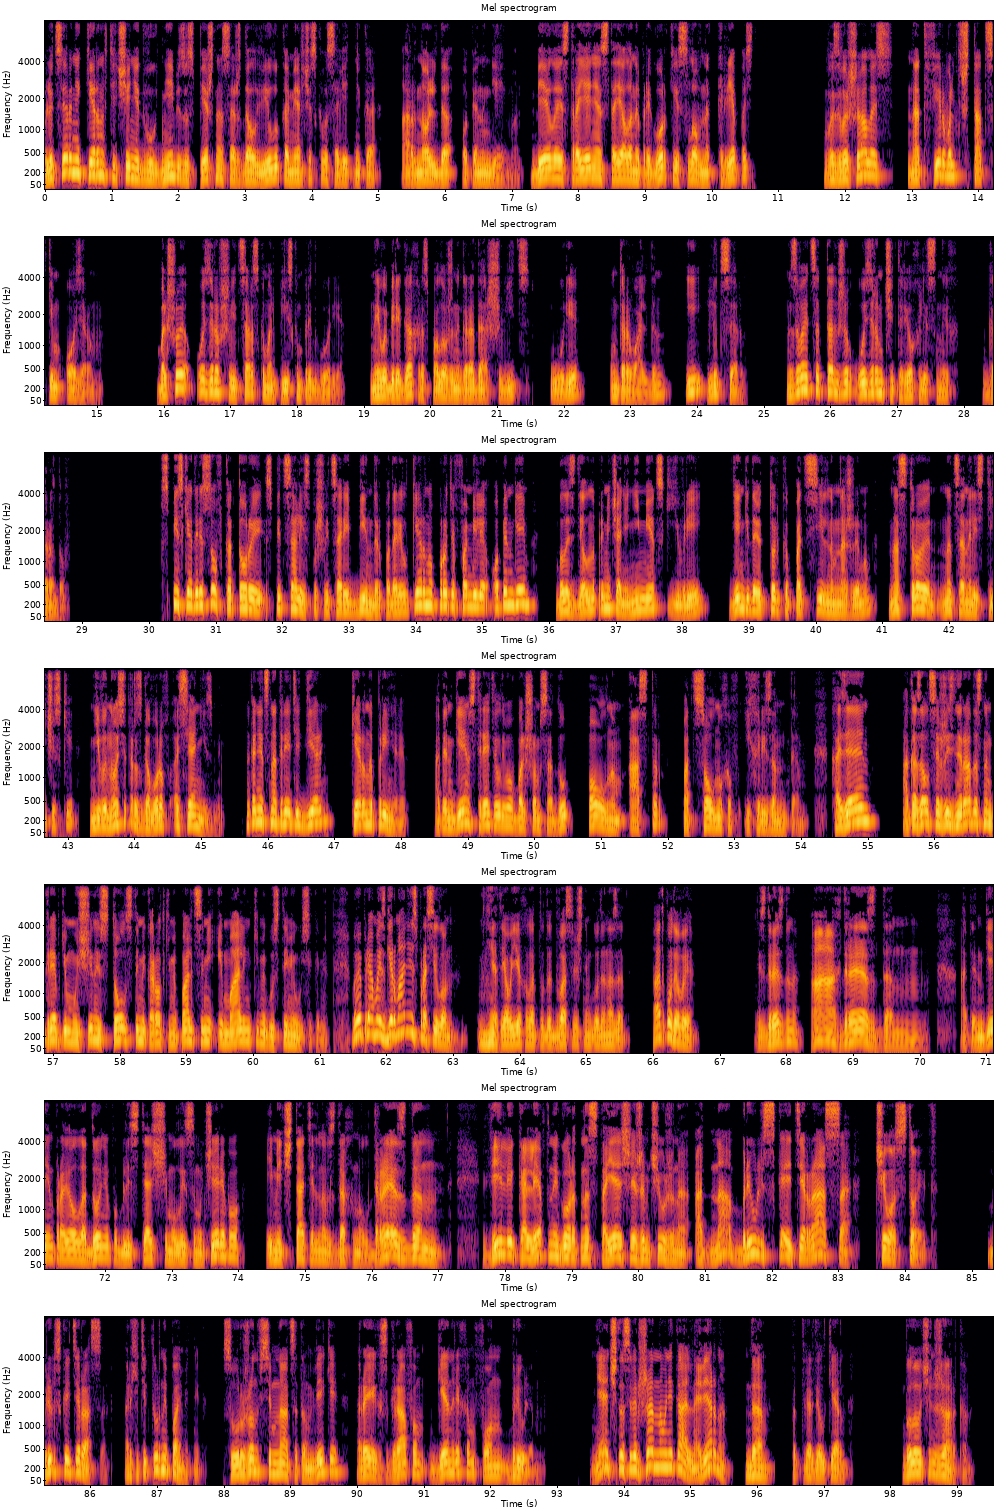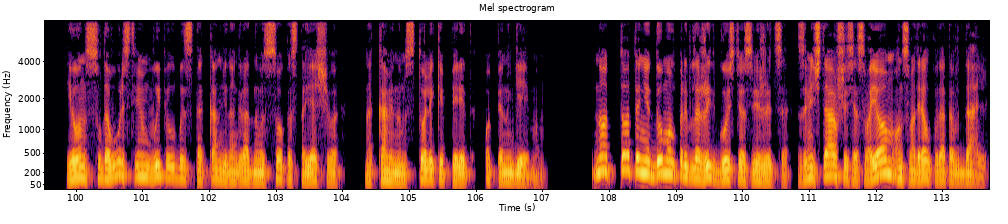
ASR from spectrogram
В Люцерне Керн в течение двух дней безуспешно осаждал виллу коммерческого советника Арнольда Оппенгейма. Белое строение стояло на пригорке и, словно крепость, возвышалось над Фирвальдштадтским озером. Большое озеро в швейцарском альпийском предгорье. На его берегах расположены города Швиц, Ури, Унтервальден и Люцерн. Называется также озером четырех лесных городов. В списке адресов, который специалист по Швейцарии Биндер подарил Керну против фамилии Оппенгейм, было сделано примечание «немецкий еврей», деньги дает только под сильным нажимом, настроен националистически, не выносит разговоров о сионизме. Наконец, на третий день Керна приняли. Оппенгейм встретил его в большом саду, полном астер, подсолнухов и хризантем. Хозяин оказался жизнерадостным крепким мужчиной с толстыми короткими пальцами и маленькими густыми усиками. «Вы прямо из Германии?» — спросил он. «Нет, я уехал оттуда два с лишним года назад». «Откуда вы?» «Из Дрездена». «Ах, Дрезден!» Оппенгейм провел ладонью по блестящему лысому черепу и мечтательно вздохнул. «Дрезден! Великолепный город, настоящая жемчужина! Одна брюльская терраса чего стоит!» Брюльская терраса – архитектурный памятник, сооружен в XVII веке рейхсграфом Генрихом фон Брюлем. «Нечто совершенно уникальное, верно?» «Да», — подтвердил Керн. «Было очень жарко, и он с удовольствием выпил бы стакан виноградного сока, стоящего на каменном столике перед Оппенгеймом. Но тот и не думал предложить гостю освежиться. Замечтавшись о своем, он смотрел куда-то вдаль.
